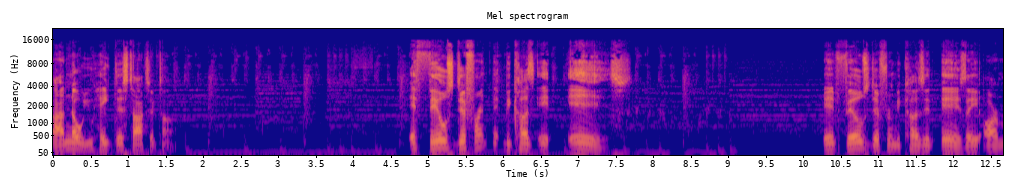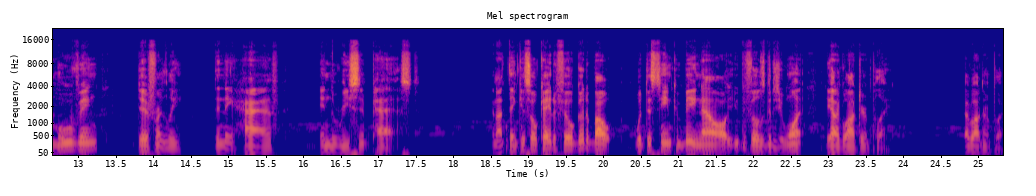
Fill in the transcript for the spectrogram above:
I know you hate this toxic time. It feels different because it is. It feels different because it is. They are moving differently than they have in the recent past. And I think it's okay to feel good about what this team can be. Now, you can feel as good as you want. You got to go out there and play. Got to go out there and play.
